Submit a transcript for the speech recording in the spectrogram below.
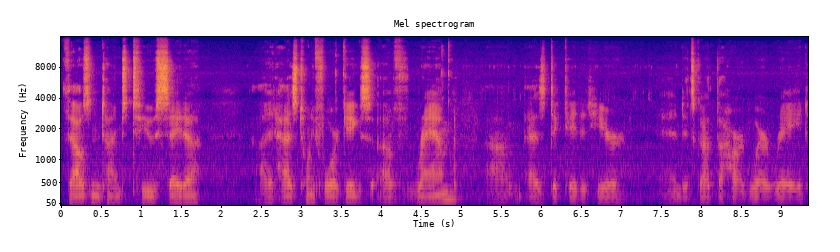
1000 times 2 SATA. Uh, it has 24 gigs of RAM um, as dictated here and it's got the hardware RAID.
